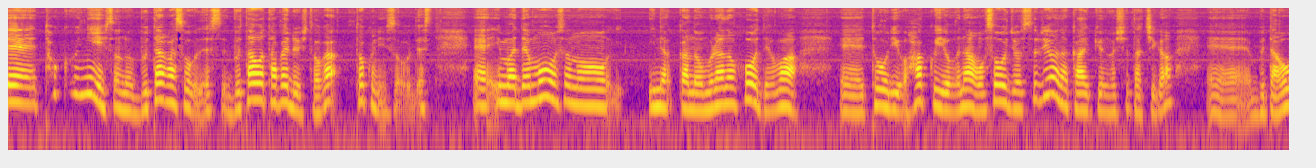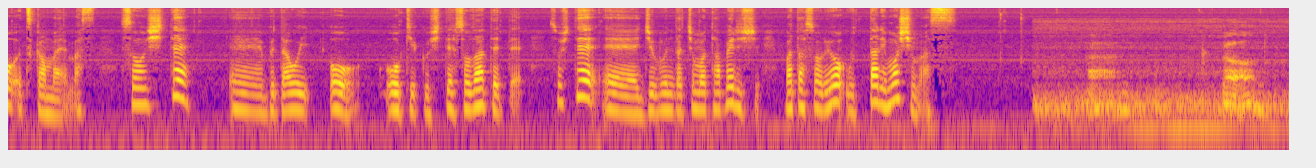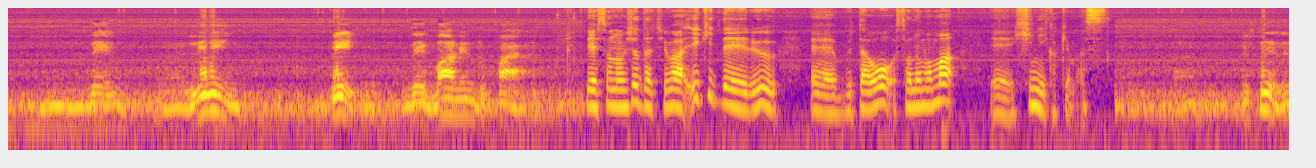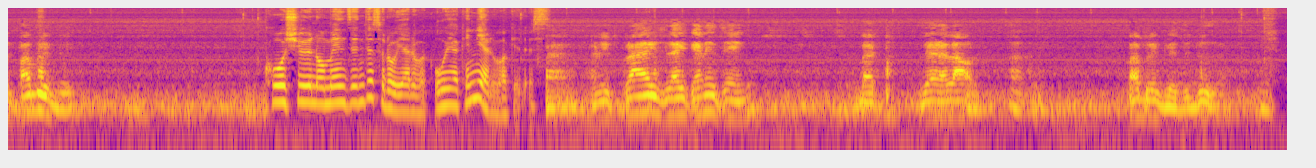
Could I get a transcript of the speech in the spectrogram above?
で特にその豚がそうです。豚を食べる人が特にそうです、えー今でもその田舎の村の方では、えー通りを吐くようなお掃除をするような階級の人たちが、えー豚を捕まえます。そうして、えー豚を大きくして育ててそして、え自分たちも食べるしまたそれを売ったりもします。Uh, so, pig they burn into fire. でその人たちは生きている、えー豚をそのまま、えー火にかけます.公衆の面前でそれをやるわけ公にやるわけです。Uh, and it cries like anything, but they're allowed uh, publicly to do that.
